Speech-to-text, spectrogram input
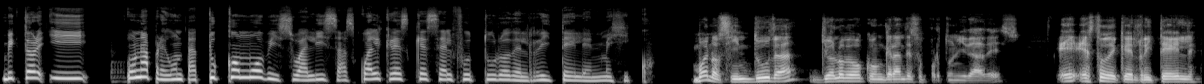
Víctor, y una pregunta, ¿tú cómo visualizas cuál crees que es el futuro del retail en México? Bueno, sin duda, yo lo veo con grandes oportunidades. E, esto de que el retail,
